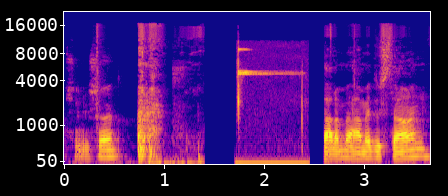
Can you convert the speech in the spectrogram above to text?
شروع شد. سلام به همه دوستان.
